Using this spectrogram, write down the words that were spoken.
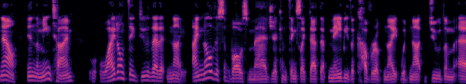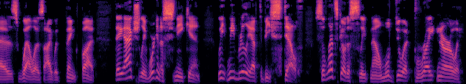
Now, in the meantime, why don't they do that at night? I know this involves magic and things like that, that maybe the cover of night would not do them as well as I would think, but they actually, we're going to sneak in. We, we really have to be stealth. So let's go to sleep now and we'll do it bright and early.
